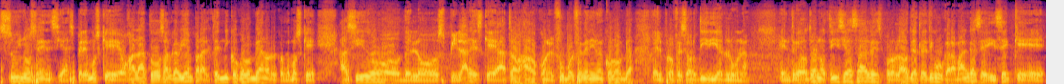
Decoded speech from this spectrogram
su inocencia. Esperemos que ojalá todo salga bien para el técnico colombiano. Recordemos que ha sido de los pilares que ha trabajado con el fútbol femenino en Colombia el profesor Didier Luna. Entre otras noticias, sales por los lados de Atlético Bucaramanga, se dice que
